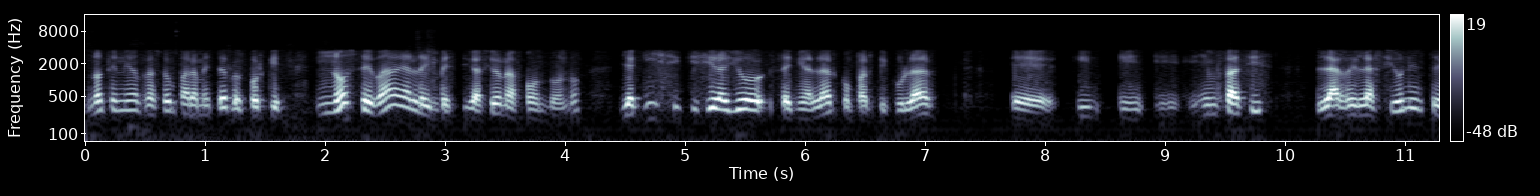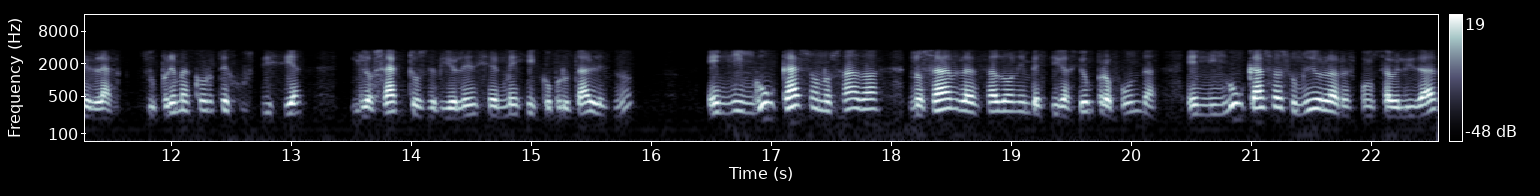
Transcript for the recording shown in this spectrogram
no tenían razón para meterlos porque no se va a la investigación a fondo, ¿no? Y aquí sí quisiera yo señalar con particular eh, in- in- in- énfasis la relación entre la Suprema Corte de Justicia y los actos de violencia en México brutales, ¿no? En ningún caso nos ha, nos ha lanzado una investigación profunda, en ningún caso ha asumido la responsabilidad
